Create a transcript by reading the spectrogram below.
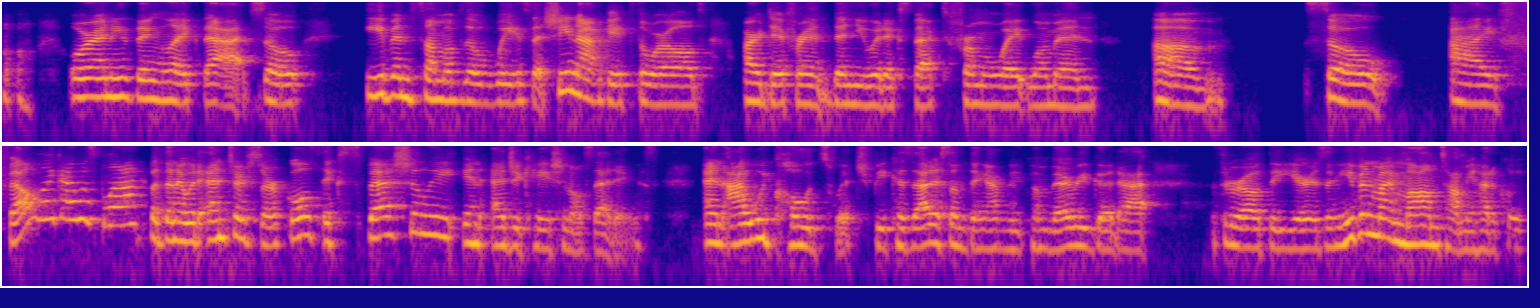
or anything like that. So even some of the ways that she navigates the world are different than you would expect from a white woman. Um, so I felt like I was Black, but then I would enter circles, especially in educational settings. And I would code switch because that is something I've become very good at throughout the years. And even my mom taught me how to code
